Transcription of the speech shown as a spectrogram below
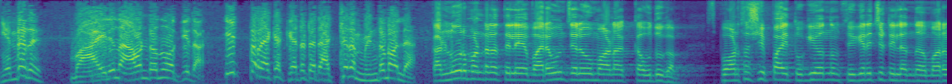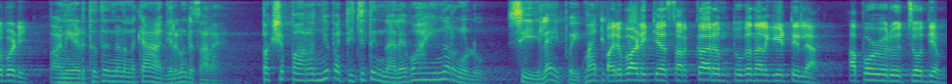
എന്തത്? വായിൽ നാവണ്ടോന്ന് നോക്കിയതാ. ഇത്രയൊക്കെ കേട്ടിട്ട് ഒരു അക്ഷരം മിണ്ടണമല്ല. കണ്ണൂർ മണ്ഡലത്തിലെ വരവും ചെലവുമാണ് കൗതുകം. സ്പോൺസർഷിപ്പായി തുകയൊന്നും സ്വീകരിച്ചിട്ടില്ലെന്ന് മറുപടി. പണിയെടുത്ത് തിന്നണമെന്നൊക്കെ ആഗ്രഹമുണ്ട് സാറേ. പക്ഷെ പറഞ്ഞു പറ്റിച്ച് തിന്നാലേ വായിന്നിറങ്ങുള്ളൂ. ശീലായിപ്പോയി. മാറ്റി പരിപാടിക്ക് സർക്കാരും തുക നൽകിയിട്ടില്ല. അപ്പോഴൊരു ചോദ്യം.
